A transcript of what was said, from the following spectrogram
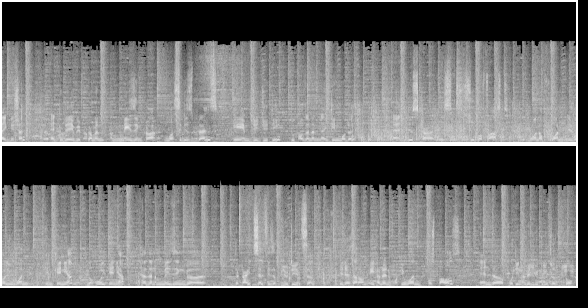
Ignition and today we've come an amazing car, Mercedes-Benz AMG GT 2019 model and this car is super fast, one of one, there's only one in Kenya, the whole Kenya. It has an amazing, uh, the car itself is a beauty itself. It has around 841 horsepower and uh, 1400 newton meters of torque.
